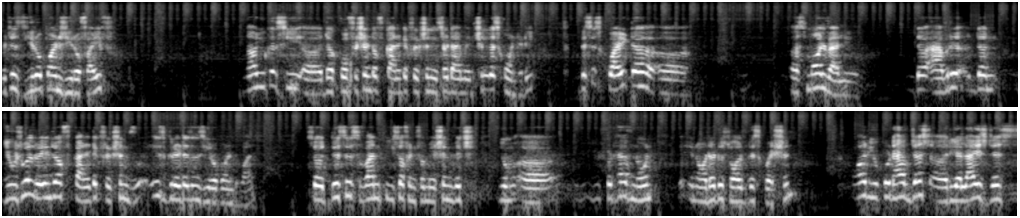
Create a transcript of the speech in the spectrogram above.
which is 0.05 now you can see uh, the coefficient of kinetic friction is a dimensionless quantity. This is quite a, a, a small value. The average the usual range of kinetic friction is greater than 0.1 so this is one piece of information which you uh, you should have known in order to solve this question. Or you could have just uh, realized this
